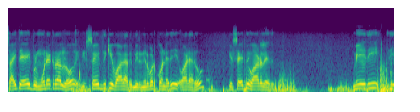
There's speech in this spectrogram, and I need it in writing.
సో అయితే ఇప్పుడు మూడు ఎకరాల్లో ఇటు సైడ్కి వాడారు. మీరు నిలబడుకునేది వాడారు. ఇటు సైడ్ది వాడలేదు. మీది ఇది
